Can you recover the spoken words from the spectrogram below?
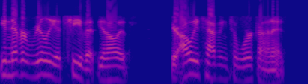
you never really achieve it, you know, it's you're always having to work on it.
